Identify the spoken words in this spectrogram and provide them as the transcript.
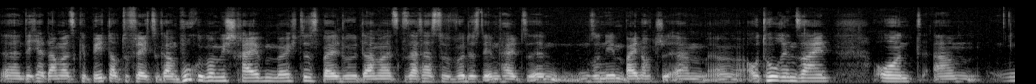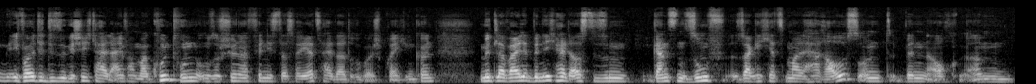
äh, dich ja damals gebeten, ob du vielleicht sogar ein Buch über mich schreiben möchtest, weil du damals gesagt hast, du würdest eben halt äh, so nebenbei noch ähm, äh, Autorin sein. Und ähm, ich wollte diese Geschichte halt einfach mal kundtun. Umso schöner finde ich es, dass wir jetzt halt darüber sprechen können. Mittlerweile bin ich halt aus diesem ganzen Sumpf, sage ich jetzt mal, heraus und bin auch ähm,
